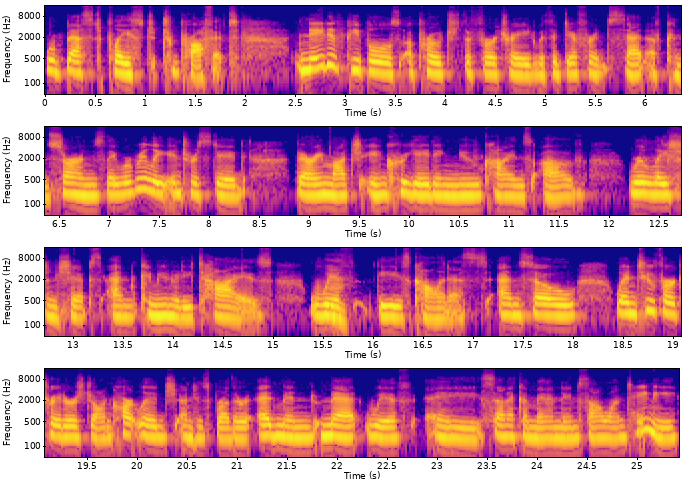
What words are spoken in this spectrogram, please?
were best placed to profit. Native peoples approached the fur trade with a different set of concerns. They were really interested very much in creating new kinds of relationships and community ties with mm. These colonists. And so when two fur traders, John Cartledge and his brother Edmund, met with a Seneca man named Sawantaeny,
